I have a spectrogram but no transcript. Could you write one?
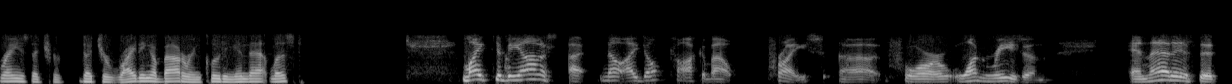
range that you're that you're writing about or including in that list? Mike, to be honest, I, no, I don't talk about price uh, for one reason, and that is that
